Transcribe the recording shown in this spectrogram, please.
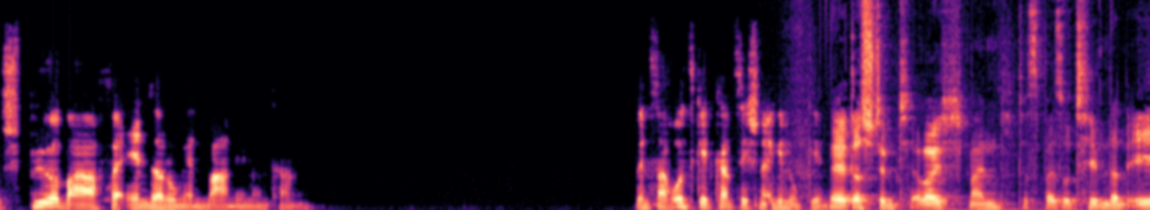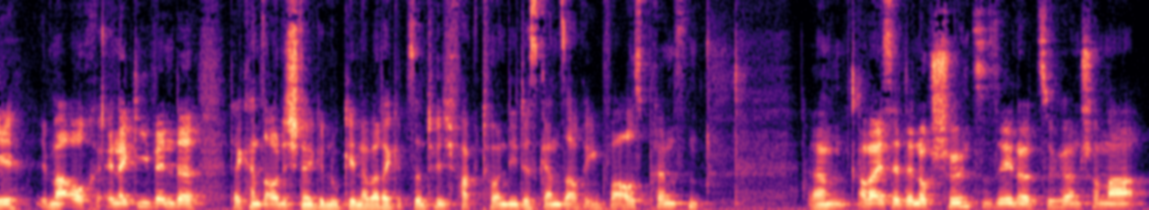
spürbar Veränderungen wahrnehmen kann. Wenn es nach uns geht, kann es nicht schnell genug gehen. Nee, das stimmt. Aber ich meine, das ist bei so Themen dann eh immer auch Energiewende, da kann es auch nicht schnell genug gehen. Aber da gibt es natürlich Faktoren, die das Ganze auch irgendwo ausbremsen. Ähm, aber es ist ja dennoch schön zu sehen oder zu hören schon mal,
